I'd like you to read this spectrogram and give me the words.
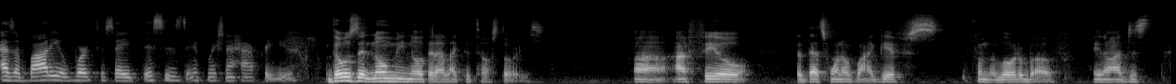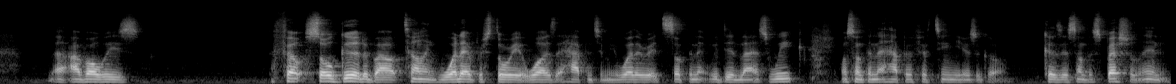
as a body of work to say, this is the information I have for you? Those that know me know that I like to tell stories. Uh, I feel that that's one of my gifts from the Lord above. You know, I just, I've always felt so good about telling whatever story it was that happened to me, whether it's something that we did last week or something that happened 15 years ago, because there's something special in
